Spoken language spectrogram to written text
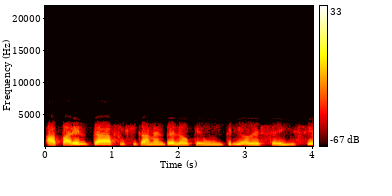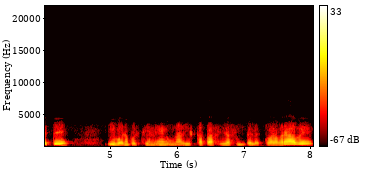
aparenta físicamente lo que un crío de 6, 7 y bueno, pues tiene una discapacidad intelectual grave,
